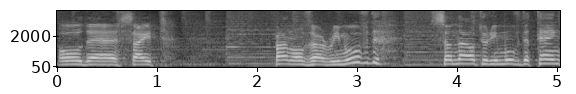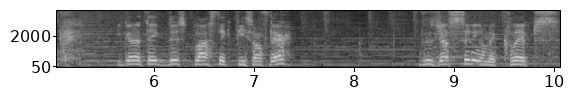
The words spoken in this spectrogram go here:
all the side panels are removed. So now to remove the tank, you gotta take this plastic piece off there. This is just sitting on the clips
